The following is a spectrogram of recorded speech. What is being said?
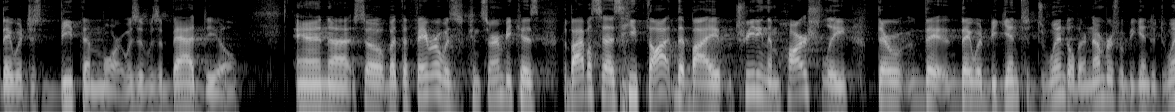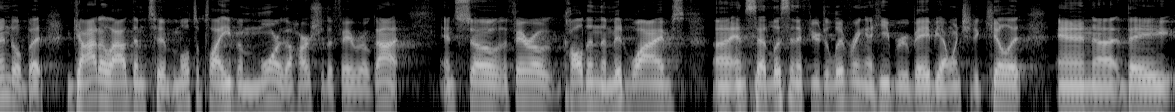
they would just beat them more. It was, it was a bad deal. And uh, so, but the Pharaoh was concerned because the Bible says he thought that by treating them harshly, they, they would begin to dwindle, their numbers would begin to dwindle, but God allowed them to multiply even more the harsher the Pharaoh got. And so the Pharaoh called in the midwives uh, and said, Listen, if you're delivering a Hebrew baby, I want you to kill it. And uh, they,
